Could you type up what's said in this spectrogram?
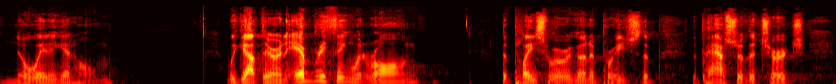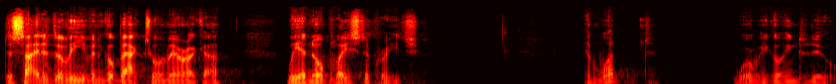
no way to get home. We got there and everything went wrong. The place where we were going to preach, the, the pastor of the church decided to leave and go back to America. We had no place to preach. And what were we going to do?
